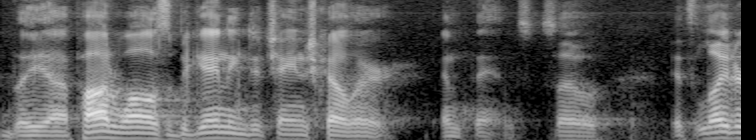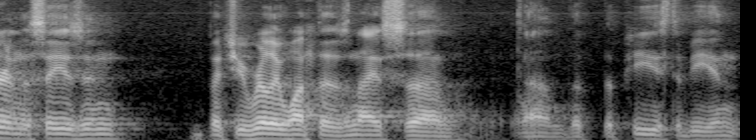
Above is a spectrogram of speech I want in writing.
the uh, pod wall is beginning to change color and thins. So it's later in the season, but you really want those nice, uh, the, the peas to be in,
